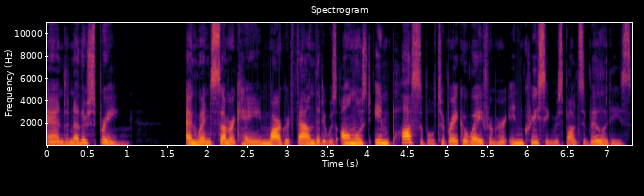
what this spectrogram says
and another spring, and when summer came, Margaret found that it was almost impossible to break away from her increasing responsibilities.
